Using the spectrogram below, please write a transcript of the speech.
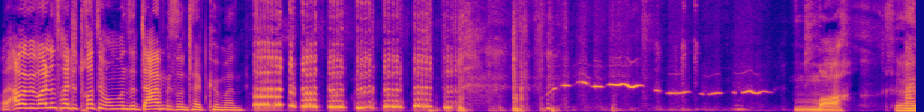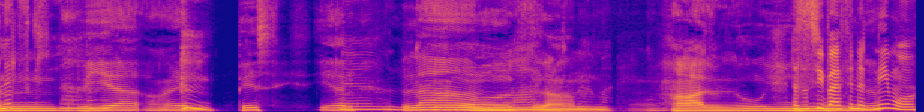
Aber wir wollen uns heute trotzdem um unsere Darmgesundheit kümmern. Machen wir ein bisschen langsam. Hallo. Das ist wie bei Findet Nemo.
